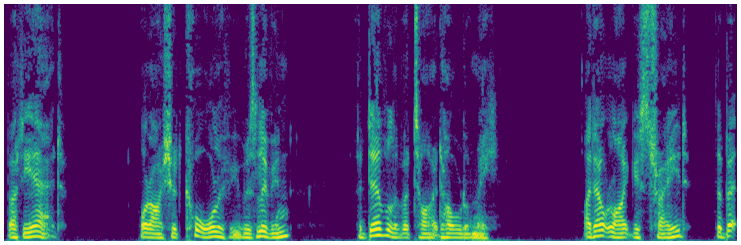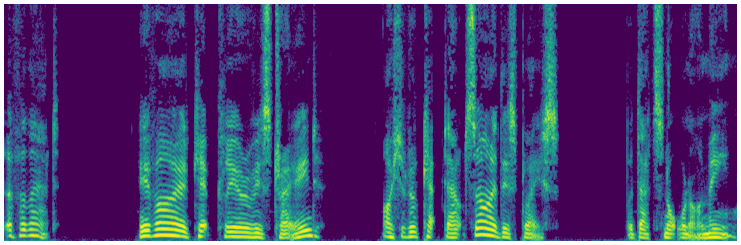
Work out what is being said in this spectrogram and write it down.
but he had, what I should call, if he was living, a devil of a tight hold of me. I don't like his trade, the better for that. If I had kept clear of his trade, I should have kept outside this place, but that's not what I mean.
